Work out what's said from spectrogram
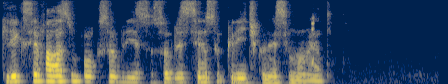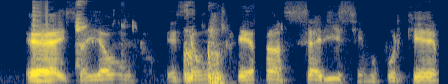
Queria que você falasse um pouco sobre isso, sobre esse senso crítico nesse momento. É, isso aí é um, esse é um tema seríssimo, porque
